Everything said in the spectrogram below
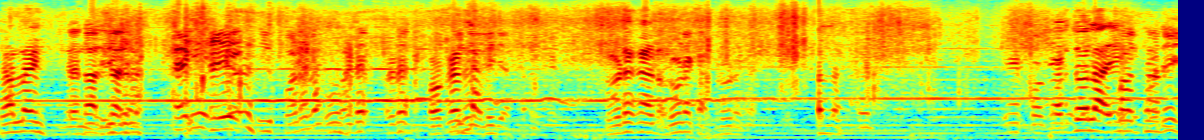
ચાલ. લઈ ચાલ. ચાલ ઈ પડે ને? પડે પડે. પકડ. લે. લઈ જા રોડે કાઢો. રોડે કાઢ રોડે કાઢ. એ પકડ દો લા એ. ધર ધર એ.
